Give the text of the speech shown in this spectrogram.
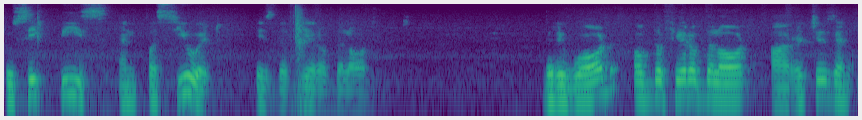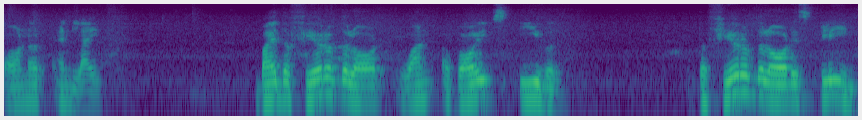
To seek peace and pursue it is the fear of the Lord. The reward of the fear of the Lord are riches and honor and life. By the fear of the Lord, one avoids evil. The fear of the Lord is clean.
